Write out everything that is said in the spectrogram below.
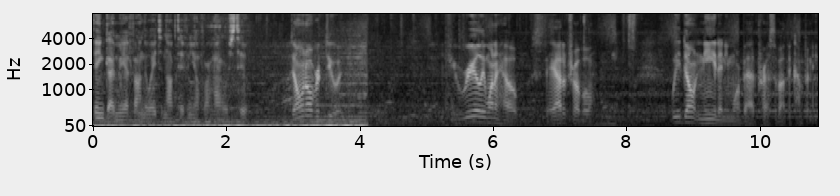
think I may have found a way to knock Tiffany off our high horse too. Don't overdo it. If you really want to help, stay out of trouble. We don't need any more bad press about the company.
